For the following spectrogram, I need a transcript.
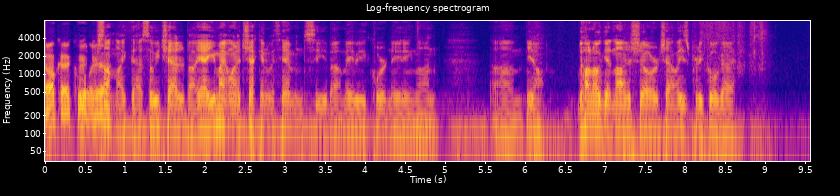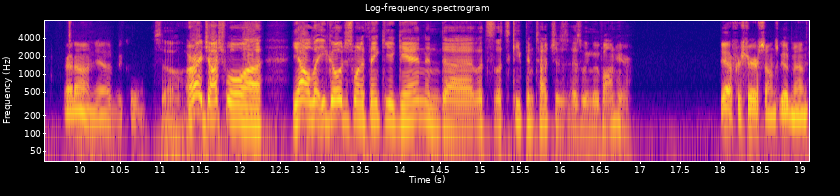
Okay, or, cool. or yeah. something like that. So we chatted about, yeah, you might want to check in with him and see about maybe coordinating on, um, you know, I don't know, getting on his show or chat. He's a pretty cool guy. Right on. Yeah, that'd be cool. So, all right, Josh. Well, uh, yeah, I'll let you go. Just want to thank you again, and uh, let's let's keep in touch as, as we move on here. Yeah, for sure. Sounds good, man.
